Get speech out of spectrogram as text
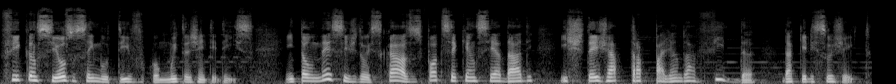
Fica ansioso sem motivo, como muita gente diz. Então, nesses dois casos, pode ser que a ansiedade esteja atrapalhando a vida daquele sujeito.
